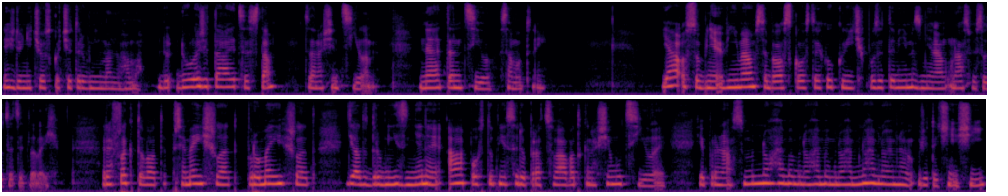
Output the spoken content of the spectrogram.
než do něčeho skočit rovnýma nohama. Důležitá je cesta za naším cílem, ne ten cíl samotný. Já osobně vnímám sebelaskost jako klíč k pozitivním změnám u nás vysoce citlivých reflektovat, přemýšlet, promýšlet, dělat drobné změny a postupně se dopracovávat k našemu cíli je pro nás mnohem, mnohem, mnohem, mnohem, mnohem, mnohem užitečnější,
